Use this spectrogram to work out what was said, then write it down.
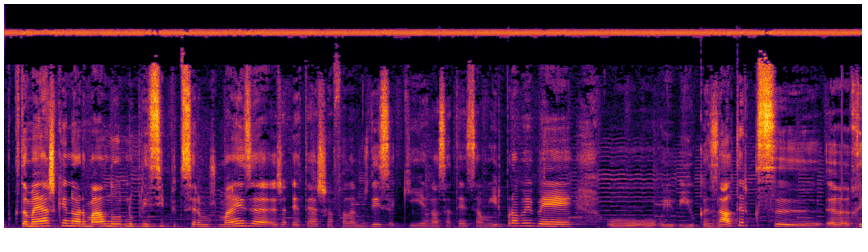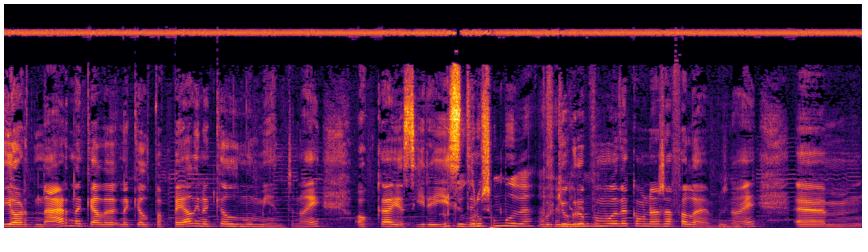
porque também acho que é normal no, no, princípio de sermos mães, até acho que já falamos disso aqui, a nossa atenção ir para o bebê o, o, e, o casal ter que se eh, reordenar naquela, naquele papel e naquele momento, não é? Ok, a seguir a isso. Porque o grupo muda. Porque o grupo muda. muda, como nós já falamos, uhum. não é? Um,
